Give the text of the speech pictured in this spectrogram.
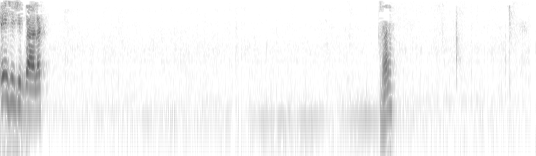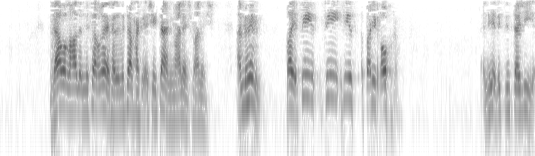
إيش يجي ببالك؟ ها؟ لا والله هذا المثال غير هذا المثال حق شيء ثاني معليش معليش المهم طيب في في في طريقة أخرى اللي هي الاستنتاجية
